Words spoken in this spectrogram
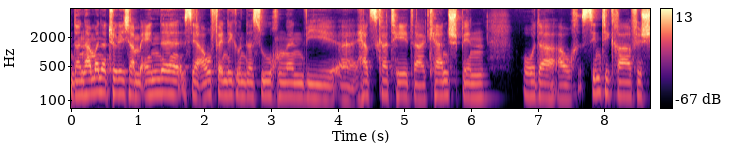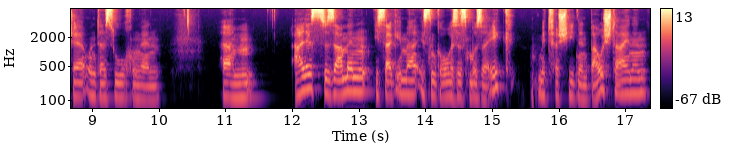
Und dann haben wir natürlich am Ende sehr aufwendige Untersuchungen wie äh, Herzkatheter, Kernspinnen oder auch sintigraphische Untersuchungen. Ähm, alles zusammen, ich sage immer, ist ein großes Mosaik mit verschiedenen Bausteinen.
